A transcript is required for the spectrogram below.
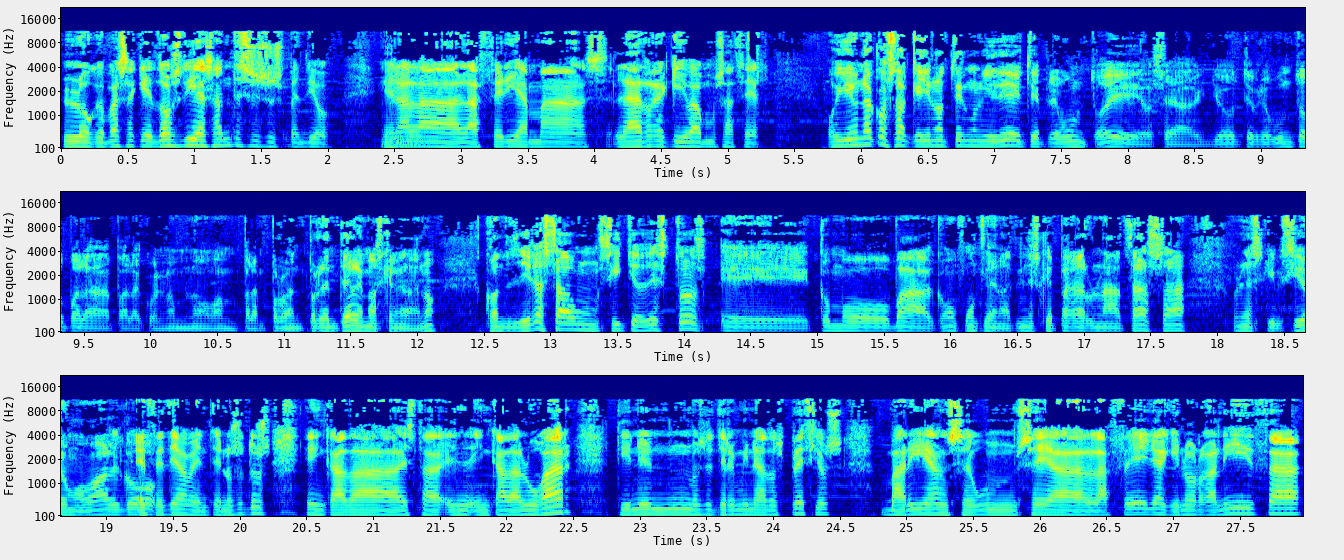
lo que pasa que dos días antes se suspendió. Era Mm. la, la feria más larga que íbamos a hacer. Oye, una cosa que yo no tengo ni idea y te pregunto, ¿eh? O sea, yo te pregunto para, para, cuando no- para, enterarme más que nada, ¿no? Cuando llegas a un sitio de estos, eh, ¿cómo va, cómo funciona? ¿Tienes que pagar una tasa, una inscripción o algo? Efectivamente, nosotros en cada, esta- en, en cada lugar tienen unos determinados precios, varían según sea la feria, quien organiza,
